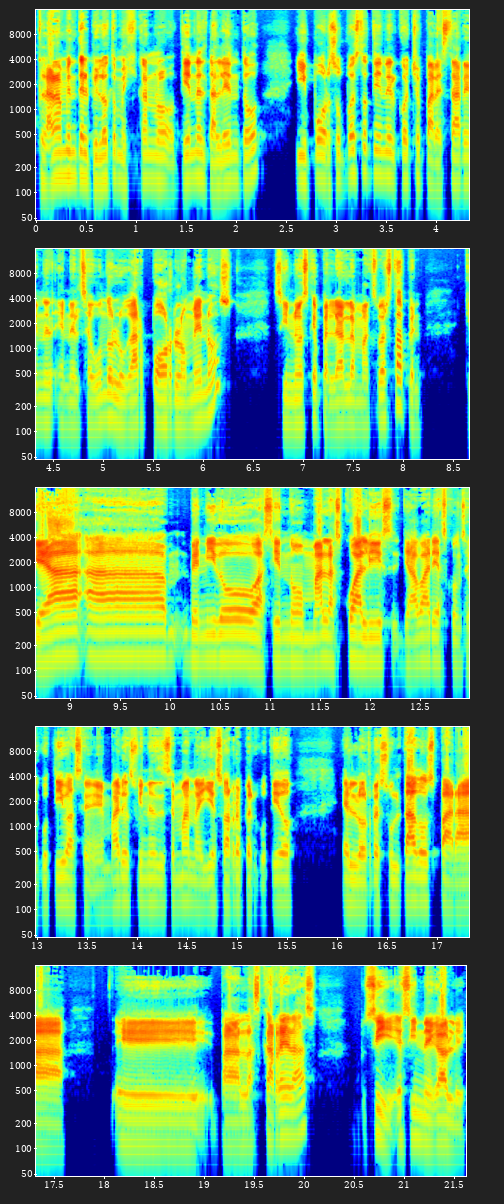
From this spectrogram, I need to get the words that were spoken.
claramente el piloto mexicano tiene el talento y por supuesto tiene el coche para estar en el, en el segundo lugar, por lo menos, si no es que pelearle a Max Verstappen que ha, venido haciendo malas qualis ya varias consecutivas en, varios fines de semana y eso ha repercutido en los resultados para, eh, para las carreras, sí, es innegable.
